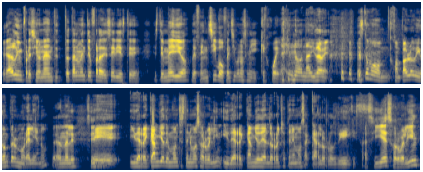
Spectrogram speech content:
Es Algo impresionante, totalmente fuera de serie este, este medio defensivo, ofensivo, no sé ni qué juega. ¿eh? No, nadie sabe. Es como Juan Pablo Vigón, pero en Morelia, ¿no? Ándale, sí. Eh, y de recambio de Montes tenemos a Orbelín y de recambio de Aldo Rocha tenemos a Carlos Rodríguez. Así es, Orbelín,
